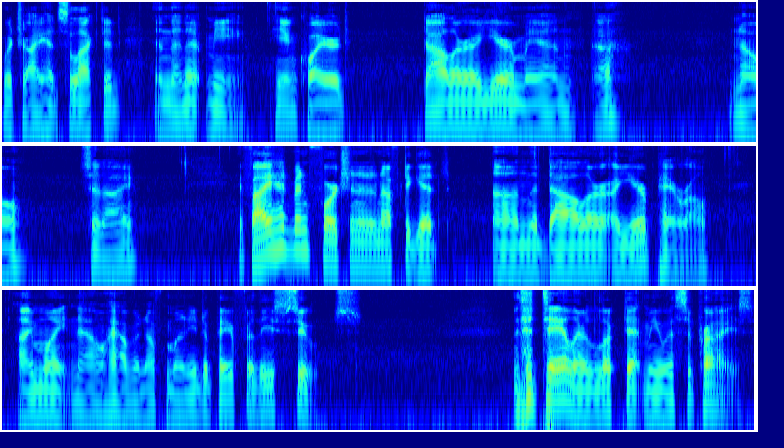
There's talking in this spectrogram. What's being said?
which I had selected, and then at me, he inquired, Dollar a year, man, eh? No, said I. If I had been fortunate enough to get on the dollar a year payroll, I might now have enough money to pay for these suits. The tailor looked at me with surprise.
